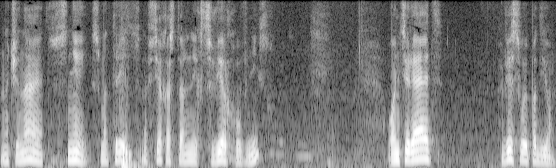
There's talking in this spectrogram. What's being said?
начинает с ней смотреть на всех остальных сверху вниз, он теряет весь свой подъем,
